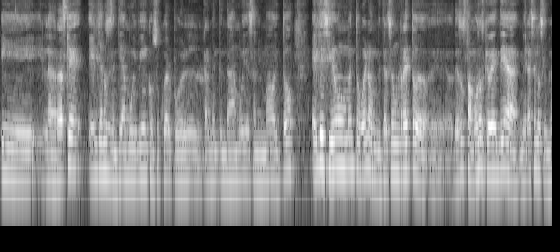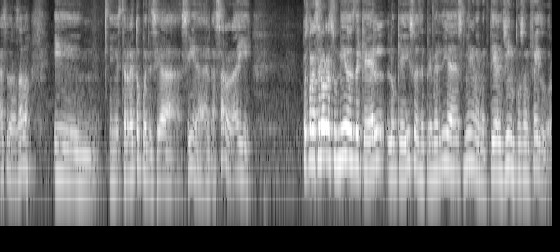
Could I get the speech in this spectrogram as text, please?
y la verdad es que él ya no se sentía muy bien con su cuerpo, él realmente andaba muy desanimado y todo. Él decidió en un momento, bueno, meterse en un reto de, de, esos famosos que hoy en día miras en los gimnasios de la. Y en este reto pues decía, sí, adelgazar, ¿verdad? Y pues para hacerlo resumido es de que él lo que hizo desde el primer día es, miren, me metí al gym, puso en Facebook.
